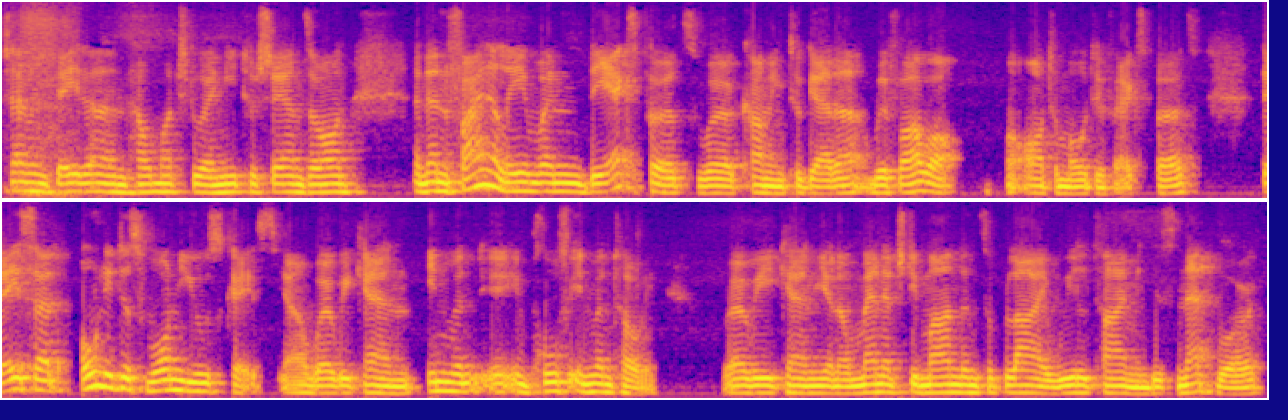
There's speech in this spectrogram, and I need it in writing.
sharing data and how much do I need to share and so on. And then finally, when the experts were coming together with our automotive experts, they said only this one use case, yeah, where we can improve inventory, where we can, you know, manage demand and supply real time in this network.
